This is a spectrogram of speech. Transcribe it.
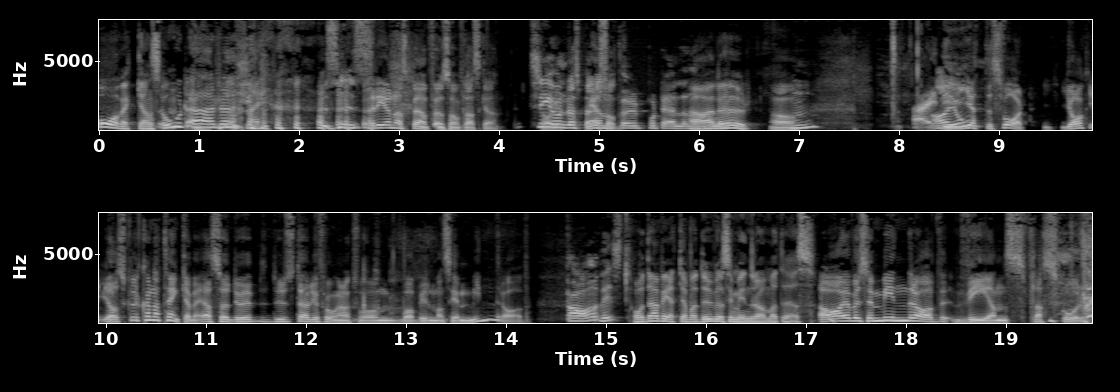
Och veckans ord är... eh, Nej. Precis. 300 spänn för en sån flaska. 300 Mer spänn sånt. för portellen. ja, eller hur? Ja. Nej, Ja, det är jo. jättesvårt. Jag, jag skulle kunna tänka mig, alltså du, du ställer ju frågan också om vad vill man se mindre av? Ja, visst. Och där vet jag vad du vill se mindre av, Mattias. Ja, jag vill se mindre av Vens flaskor.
